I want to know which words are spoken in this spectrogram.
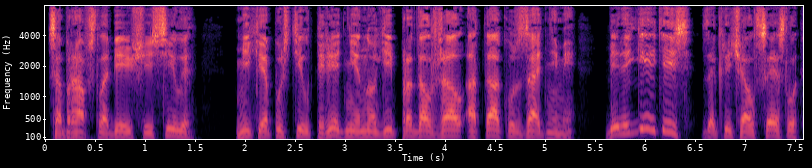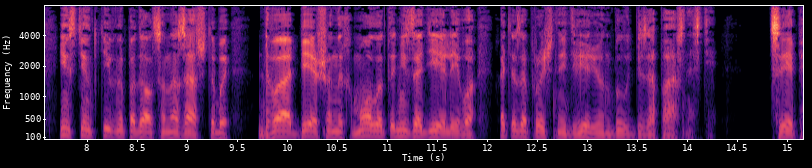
Собрав слабеющие силы, Микки опустил передние ноги и продолжал атаку задними. «Берегитесь!» — закричал Сесл, инстинктивно подался назад, чтобы два бешеных молота не задели его, хотя за прочной дверью он был в безопасности. Цепь,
